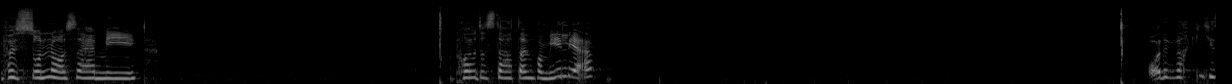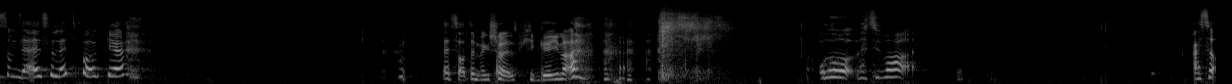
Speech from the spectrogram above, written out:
For en stund nå så har vi prøvd å starte en familie. Og det virker ikke som det er så lett for oss. Jeg sa til meg sjøl jeg skulle ikke grine. Og vet du hva? Altså,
